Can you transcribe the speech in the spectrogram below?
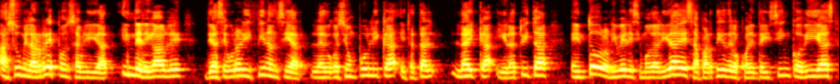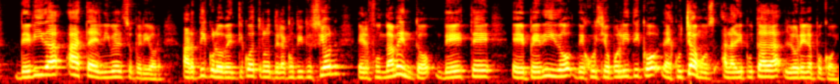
asume la responsabilidad indelegable de asegurar y financiar la educación pública, estatal, laica y gratuita en todos los niveles y modalidades a partir de los 45 días de vida hasta el nivel superior. Artículo 24 de la Constitución, el fundamento de este eh, pedido de juicio político, la escuchamos a la diputada Lorena Pocoy.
